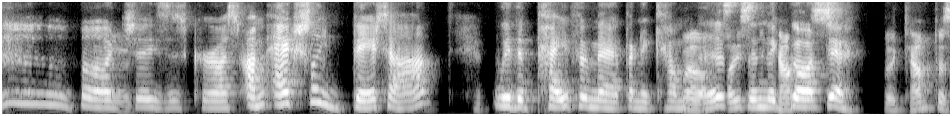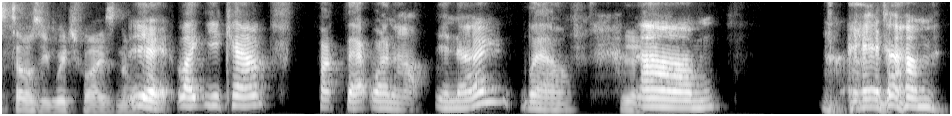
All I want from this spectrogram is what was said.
Oh, Uh, Jesus Christ. I'm actually better with a paper map and a compass least than the the compass, goddamn. the compass tells you which way is north. Yeah, like you can't fuck that one up, you know? Well, Yeah. um, and um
